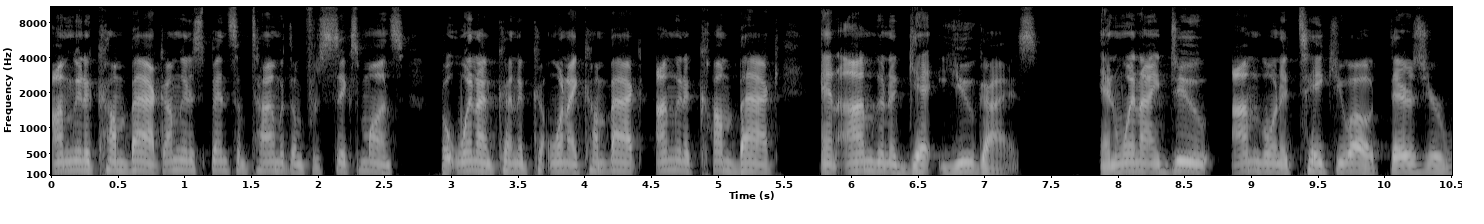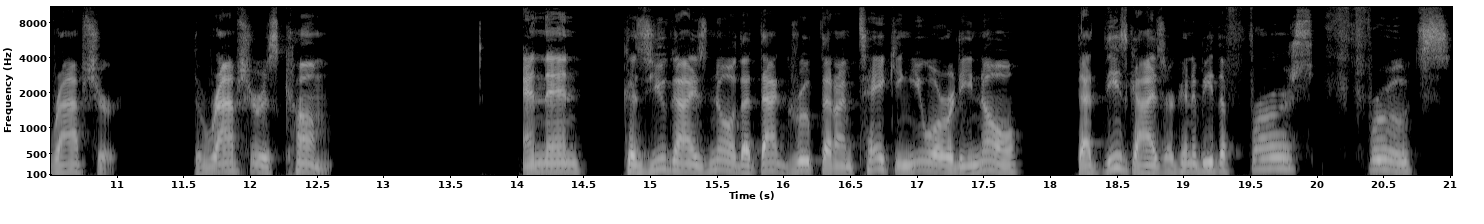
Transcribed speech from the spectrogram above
I'm going to come back. I'm going to spend some time with them for six months. But when I'm going to, when I come back, I'm going to come back and I'm going to get you guys. And when I do, I'm going to take you out. There's your rapture. The rapture has come. And then, because you guys know that that group that I'm taking, you already know that these guys are going to be the first fruits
